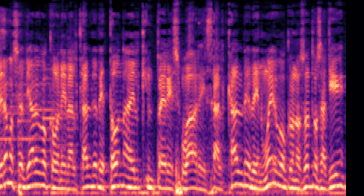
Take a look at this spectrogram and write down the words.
continuamos el diálogo con el alcalde de Tona, Elkin Pérez Suárez. Alcalde de nuevo con nosotros aquí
